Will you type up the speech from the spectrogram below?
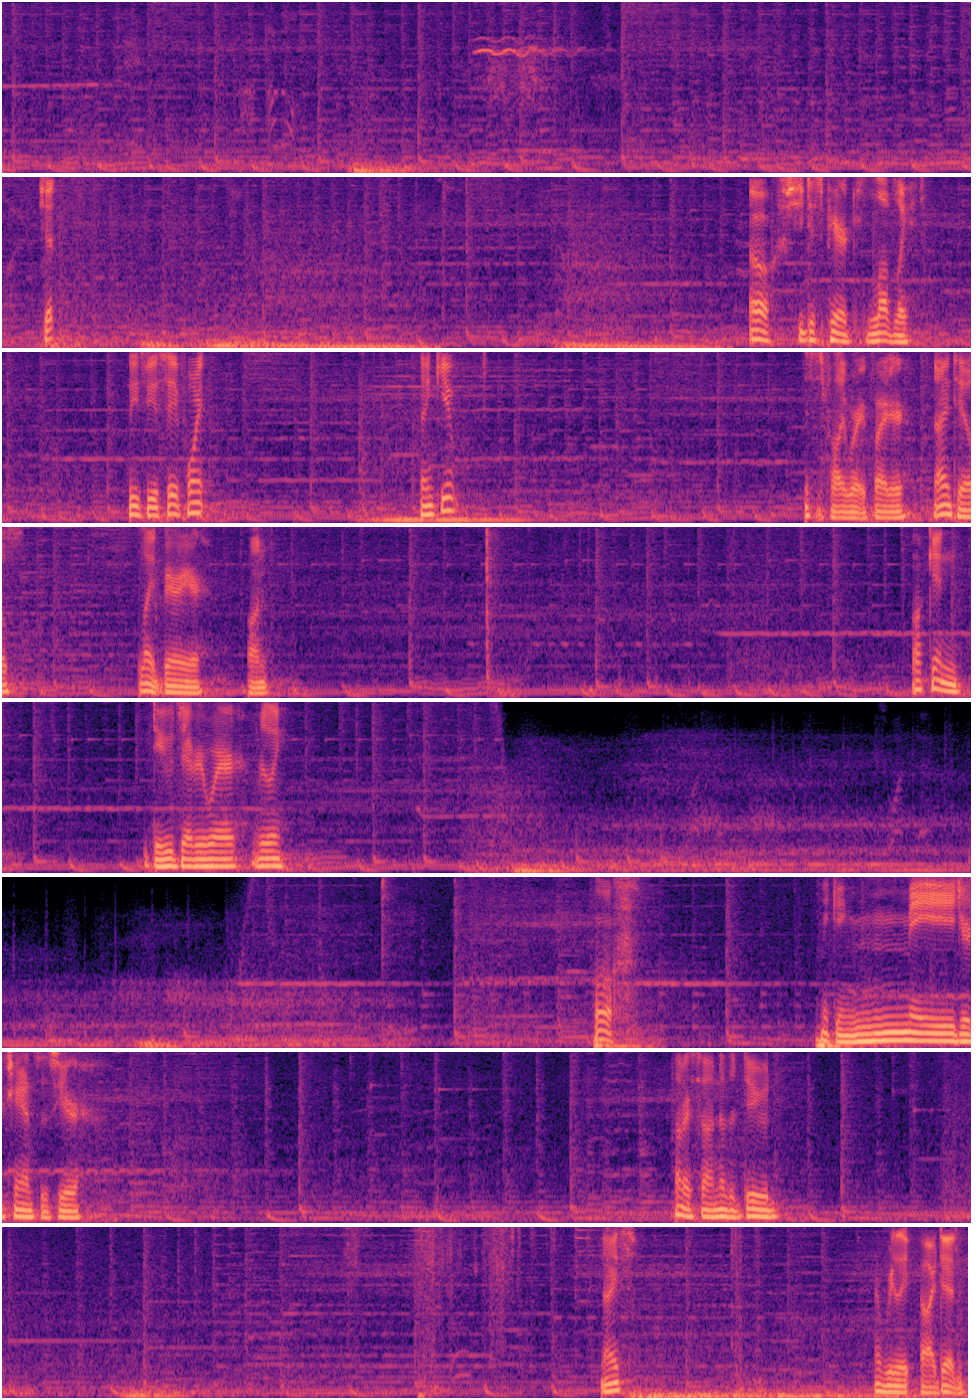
Shit. Oh, she disappeared. Lovely. Please be a save point. Thank you. This is probably where I fight her. Nine tails. Light barrier. Fun. Fucking dudes everywhere, really? Oof. Making major chances here. Thought I saw another dude. Nice. I really... Oh, I did.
